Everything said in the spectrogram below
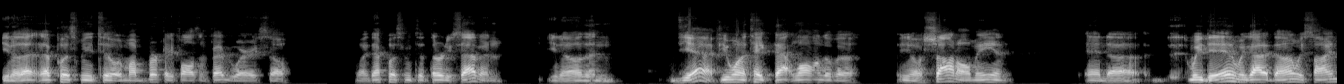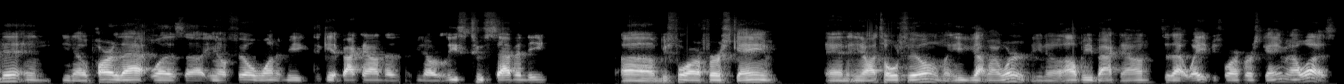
You know that that puts me to my birthday falls in February, so like that puts me to 37. You know, then yeah, if you want to take that long of a you know, shot on me and and uh, we did, and we got it done. We signed it, and you know, part of that was uh, you know Phil wanted me to get back down to you know at least 270 uh, before our first game, and you know I told Phil, like, he got my word. You know, I'll be back down to that weight before our first game, and I was.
